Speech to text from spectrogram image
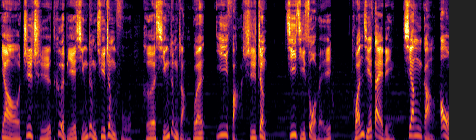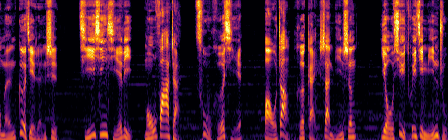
要支持特别行政区政府和行政长官依法施政、积极作为，团结带领香港、澳门各界人士齐心协力。谋发展、促和谐、保障和改善民生，有序推进民主，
